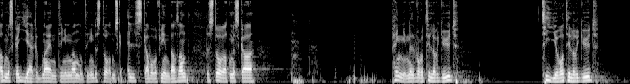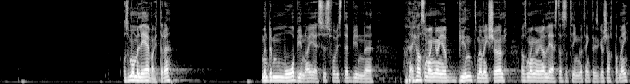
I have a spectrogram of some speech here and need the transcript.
at vi skal gjøre den ene tingen den andre tingen. Det står at vi skal elske våre fiender. sant? Det står at vi skal Pengene våre tilhører Gud. Tida vår tilhører Gud. Og så må vi leve etter det. Men det må begynne av Jesus, for hvis det begynner Jeg har så mange ganger begynt med meg sjøl. Jeg har så mange ganger lest disse tingene og tenkt at jeg skal skjerpe meg.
